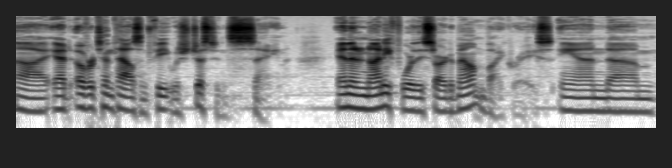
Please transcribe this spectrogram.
uh, at over 10,000 feet, which is just insane. And then in 94, they started a mountain bike race. And um,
